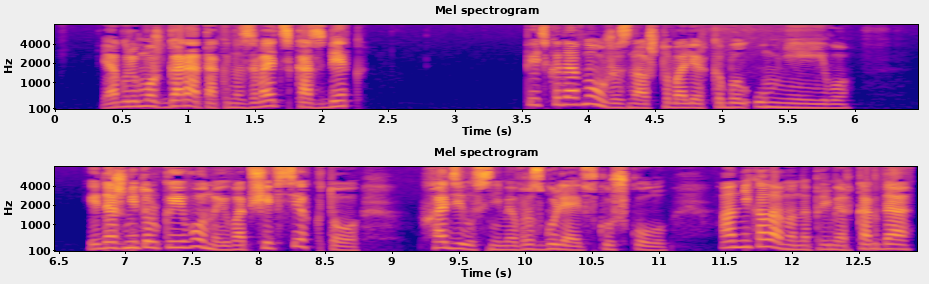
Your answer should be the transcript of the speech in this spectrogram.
— Я говорю, может, гора так и называется, Казбек? Петька давно уже знал, что Валерка был умнее его. И даже не только его, но и вообще всех, кто ходил с ними в Разгуляевскую школу. Анна Николаевна, например, когда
